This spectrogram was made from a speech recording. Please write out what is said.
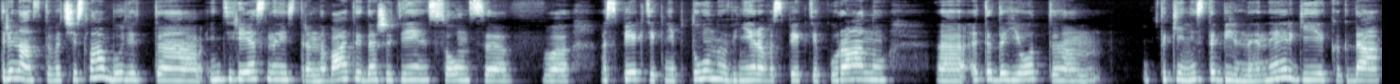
13 числа будет э, интересный, странноватый даже день. Солнце в аспекте к Нептуну, Венера в аспекте к Урану. Э, это дает э, такие нестабильные энергии, когда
